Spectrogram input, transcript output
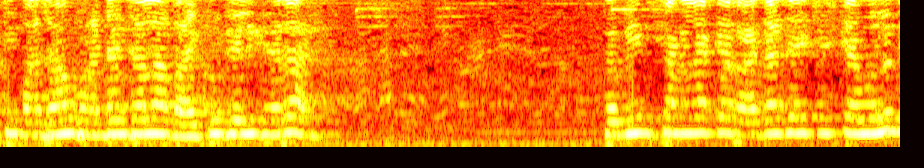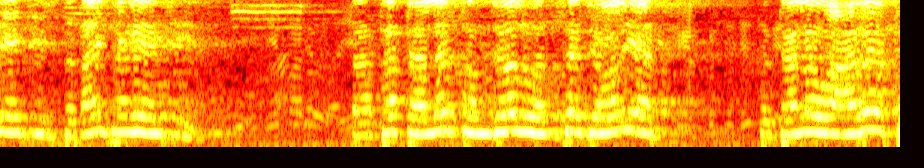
रात्री माझ्या भांडण झाला बायको गेली घरा. तर मी सांगला का रागा जायचीस काय बोलून यायचीस तर नाही सांगायची. तर आता त्याला समजावल वंशा जेवायला याच तर त्याला वारत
